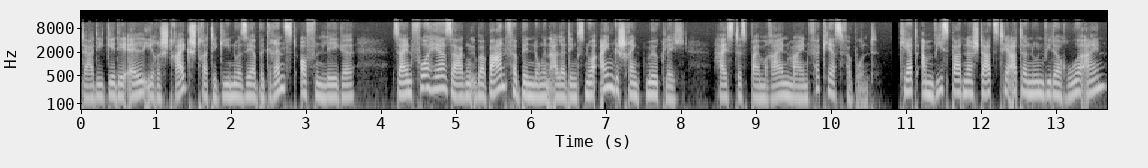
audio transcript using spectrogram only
Da die GDL ihre Streikstrategie nur sehr begrenzt offenlege, seien Vorhersagen über Bahnverbindungen allerdings nur eingeschränkt möglich, heißt es beim Rhein-Main-Verkehrsverbund. Kehrt am Wiesbadener Staatstheater nun wieder Ruhe ein?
